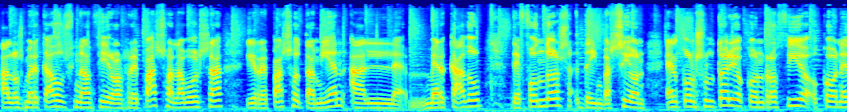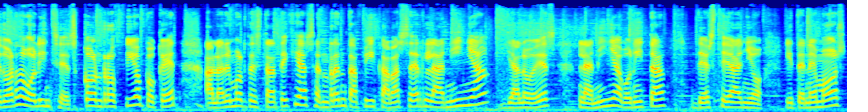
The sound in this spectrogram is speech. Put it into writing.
a los mercados financieros, repaso a la bolsa y repaso también al mercado de fondos de inversión. El consultorio con Rocío, con Eduardo Bolinches, con Rocío Poquet, hablaremos de estrategias en renta fija. Va a ser la niña, ya lo es, la niña bonita de este año. Y tenemos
